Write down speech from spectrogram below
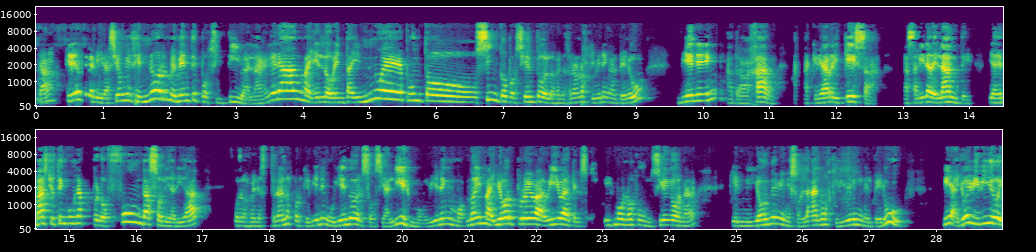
¿ya? Creo que la migración es enormemente positiva. La gran el 99.5% de los venezolanos que vienen al Perú vienen a trabajar, a crear riqueza, a salir adelante. Y además yo tengo una profunda solidaridad con los venezolanos porque vienen huyendo del socialismo. Vienen, no hay mayor prueba viva que el socialismo no funciona que el millón de venezolanos que viven en el Perú. Mira, yo he vivido, y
